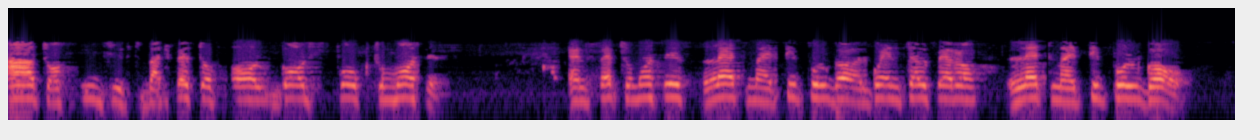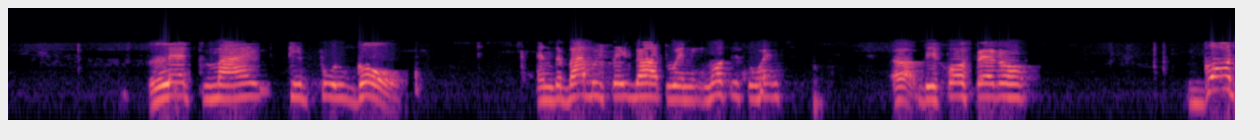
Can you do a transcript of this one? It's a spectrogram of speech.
out of Egypt. But first of all, God spoke to Moses and said to Moses, Let my people go. Go and tell Pharaoh, Let my people go. Let my people go. And the Bible says that when Moses went uh, before Pharaoh, God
